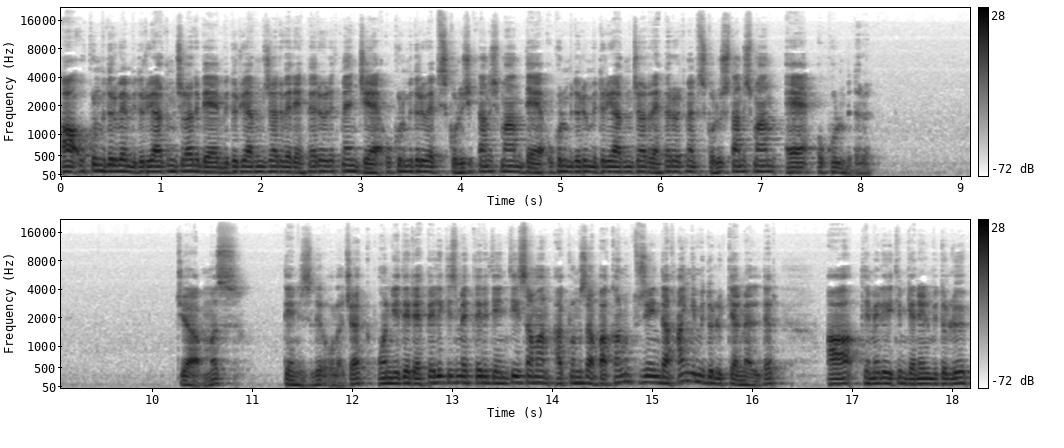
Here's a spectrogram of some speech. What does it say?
A. Okul müdürü ve müdür yardımcıları B. Müdür yardımcıları ve rehber öğretmen C. Okul müdürü ve psikolojik danışman D. Okul müdürü, müdür yardımcıları, rehber öğretmen, psikolojik danışman E. Okul müdürü. Cevabımız Denizli olacak. 17. Rehberlik hizmetleri dendiği zaman aklımıza bakanlık düzeyinde hangi müdürlük gelmelidir? A. Temel Eğitim Genel Müdürlüğü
